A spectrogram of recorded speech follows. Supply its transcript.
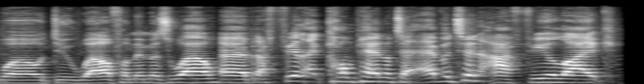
will do well from him as well. Uh, but I feel like compared him to Everton, I feel like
